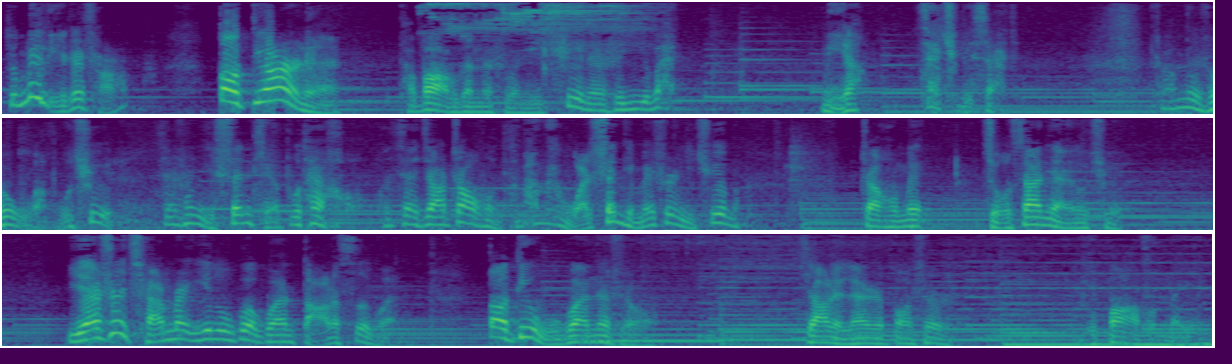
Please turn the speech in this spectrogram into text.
就没理这茬。到第二年，他爸爸跟他说：“你去年是意外，你呀再去比赛去。”张惠妹说：“我不去了。”再说你身体也不太好，我在家照顾你。他妈没，我身体没事，你去吧。张红妹九三年又去，也是前面一路过关，打了四关，到第五关的时候，家里来人报信了，你爸爸没了。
